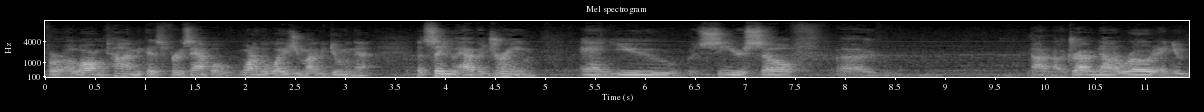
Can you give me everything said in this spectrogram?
for a long time because, for example, one of the ways you might be doing that let's say you have a dream and you see yourself, uh, I don't know, driving down the road and you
